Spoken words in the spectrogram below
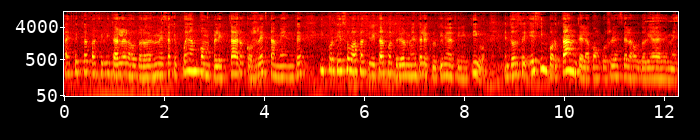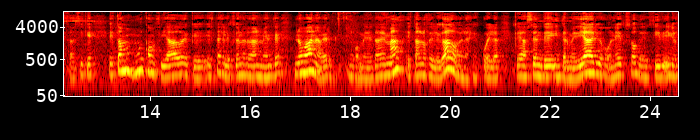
a efecto de facilitarle a las autoridades de mesa que puedan completar correctamente y porque eso va a facilitar posteriormente el escrutinio definitivo. Entonces es importante la concurrencia de las autoridades de mesa, así que estamos muy confiados de que estas elecciones realmente no van a haber inconvenientes. Además están los delegados de las escuelas que hacen de intermediarios o nexos, es decir, ellos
